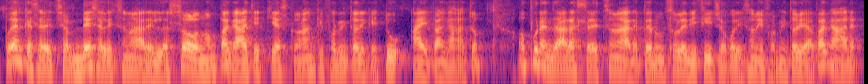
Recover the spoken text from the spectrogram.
Puoi anche selezion- deselezionare il solo non pagati e ti escono anche i fornitori che tu hai pagato, oppure andare a selezionare per un solo edificio quali sono i fornitori da pagare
